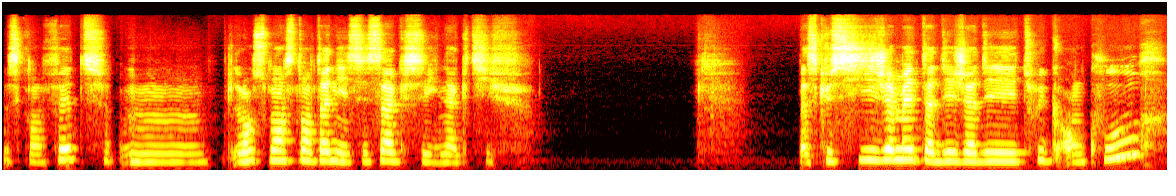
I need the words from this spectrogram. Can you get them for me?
Parce qu'en fait, hum, lancement instantané, c'est ça que c'est inactif. Parce que si jamais tu as déjà des trucs en cours,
